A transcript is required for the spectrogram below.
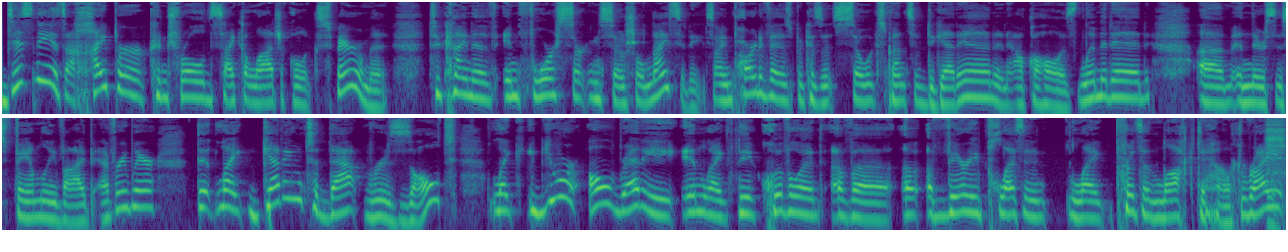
Disney is a hyper controlled psychological experiment to kind of enforce certain social niceties. I mean, part of it is because it's so expensive to get in and alcohol is limited. Um, and there's this family vibe everywhere that like getting to that result, like you are already in like the equivalent of a, a, a very pleasant like prison lockdown, right?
